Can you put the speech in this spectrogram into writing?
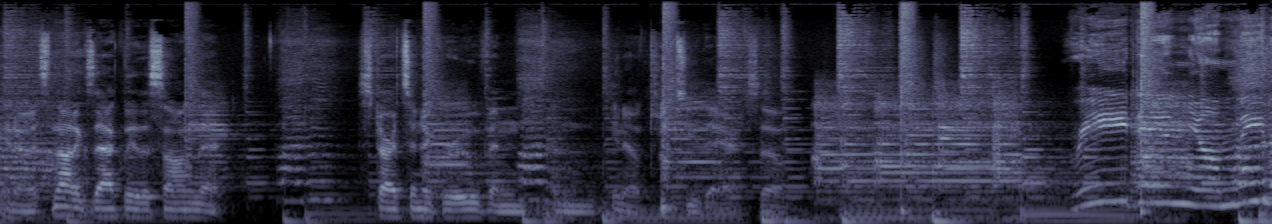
you know it's not exactly the song that starts in a groove and and you know keeps you there so. Reading your mean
